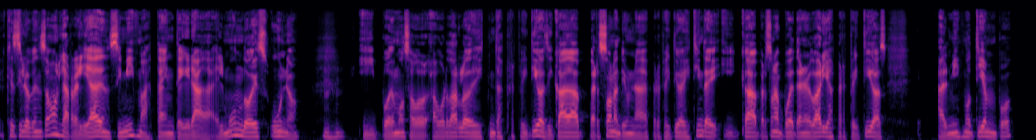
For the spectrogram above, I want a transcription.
Es que si lo pensamos, la realidad en sí misma está integrada. El mundo es uno y podemos abordarlo de distintas perspectivas y cada persona tiene una perspectiva distinta y cada persona puede tener varias perspectivas al mismo tiempo,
